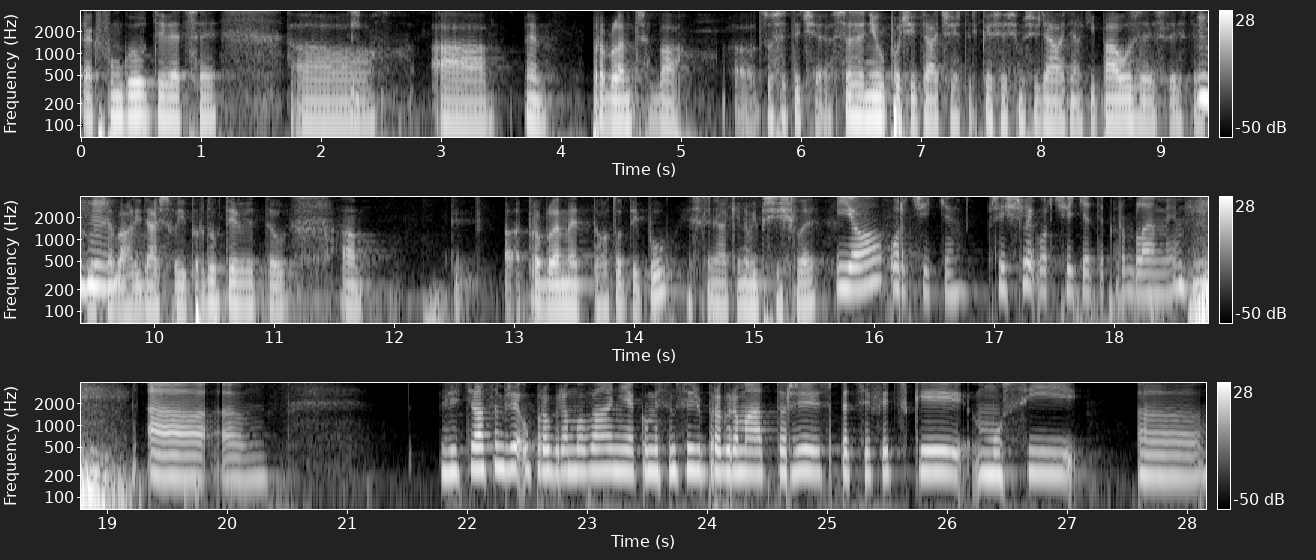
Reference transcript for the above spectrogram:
jak fungují ty věci a, a nevím, problém třeba co se týče sezení u počítače, že teďka si musíš dávat nějaký pauzy, jestli mm-hmm. třeba hlídáš svoji produktivitu a ty problémy tohoto typu, jestli nějaký nový přišly? Jo, určitě. Přišly určitě ty problémy. a um, Zjistila jsem, že u programování, jako myslím si, že programátoři specificky musí uh,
